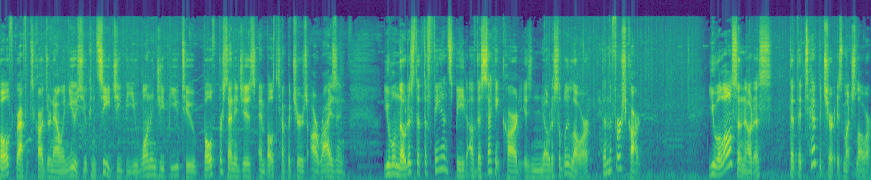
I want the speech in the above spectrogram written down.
both graphics cards are now in use. You can see GPU 1 and GPU 2, both percentages and both temperatures are rising. You will notice that the fan speed of the second card is noticeably lower than the first card. You will also notice that the temperature is much lower.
